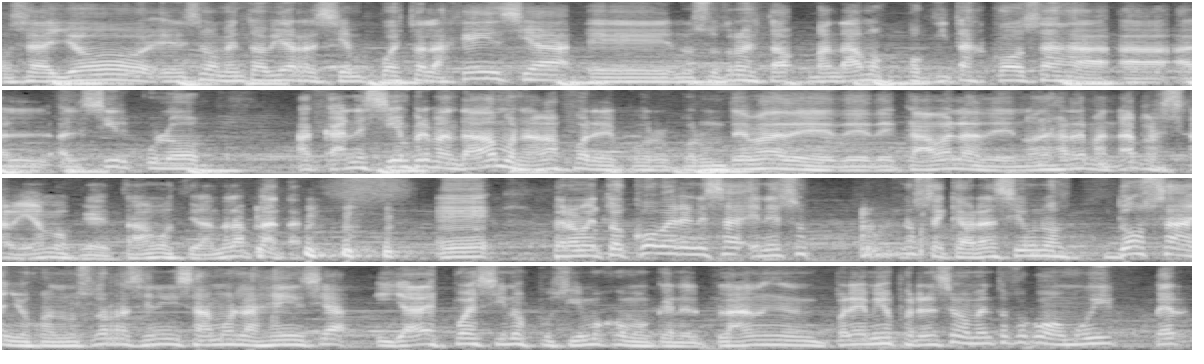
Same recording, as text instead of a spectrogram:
O sea, yo en ese momento había recién puesto la agencia, eh, nosotros está- mandábamos poquitas cosas a- a- al, al círculo. A Canes siempre mandábamos, nada más por, el- por, por un tema de, de, de cábala, de no dejar de mandar, pero sabíamos que estábamos tirando la plata. Eh, pero me tocó ver en, esa, en esos, no sé, que habrán sido unos dos años cuando nosotros recién iniciamos la agencia y ya después sí nos pusimos como que en el plan en premios, pero en ese momento fue como muy ver.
